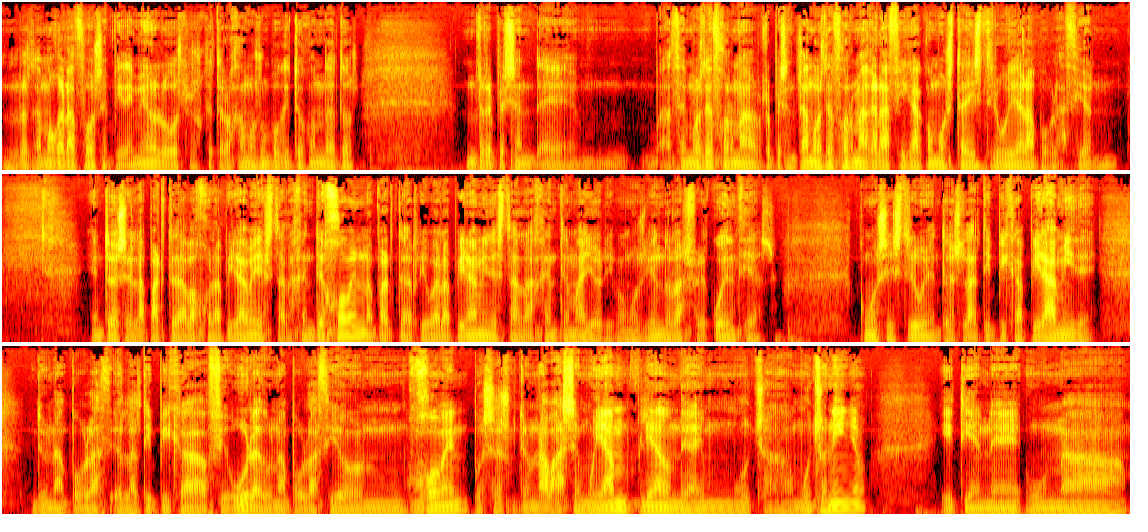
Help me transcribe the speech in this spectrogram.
los demógrafos, epidemiólogos, los que trabajamos un poquito con datos, eh, hacemos de forma, representamos de forma gráfica cómo está distribuida la población. Entonces, en la parte de abajo de la pirámide está la gente joven, en la parte de arriba de la pirámide está la gente mayor y vamos viendo las frecuencias, cómo se distribuyen. Entonces, la típica pirámide de una población, la típica figura de una población joven, pues es, tiene una base muy amplia donde hay mucha, mucho niño y tiene una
